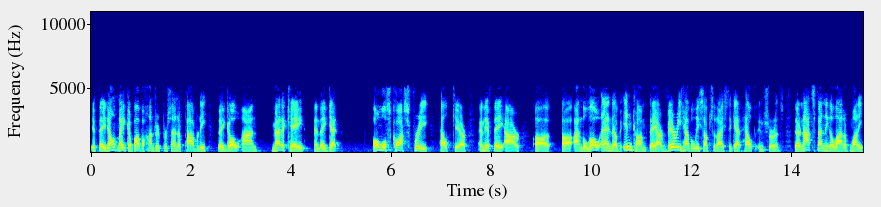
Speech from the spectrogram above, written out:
If they don't make above 100% of poverty, they go on Medicaid and they get almost cost-free health care. And if they are uh, uh, on the low end of income, they are very heavily subsidized to get health insurance. They're not spending a lot of money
